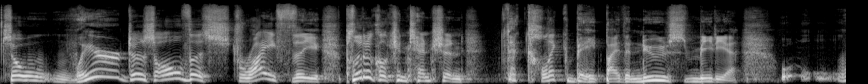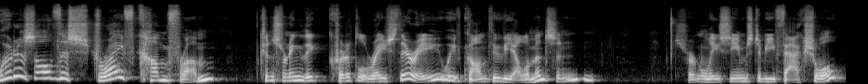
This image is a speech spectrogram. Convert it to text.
So, where does all the strife, the political contention, the clickbait by the news media, where does all this strife come from concerning the critical race theory? We've gone through the elements and certainly seems to be factual.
